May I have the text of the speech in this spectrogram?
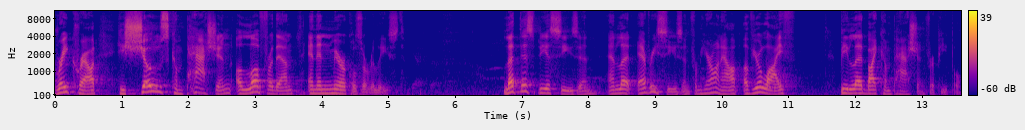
great crowd. He shows compassion, a love for them, and then miracles are released. Let this be a season, and let every season from here on out of your life be led by compassion for people.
